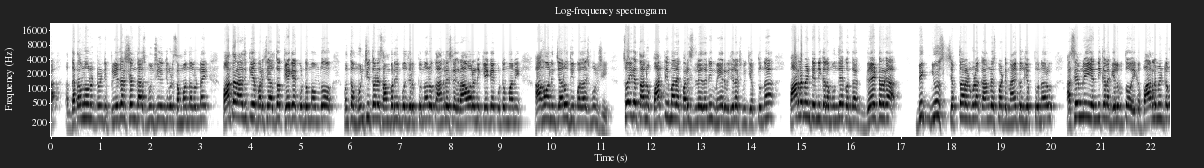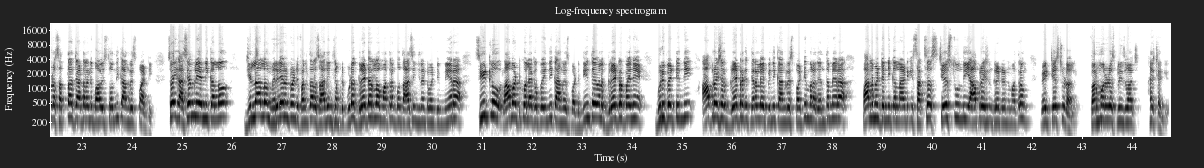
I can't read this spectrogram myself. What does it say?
గతంలో ఉన్నటువంటి ప్రియదర్శన్ దాస్ మున్షి నుంచి కూడా సంబంధాలు ఉన్నాయి. పాత రాజకీయ పరిచయాలతో కేకే కుటుంబంలో కొంత మున్షితోనే సంప్రదింపులు జరుపుతున్నారు. కాంగ్రెస్లోకి రావాలని కేకే కుటుంబాన్ని ఆహ్వానించారు దీపదాస్ మున్షి. సో ఇక తాను పార్టీ మారే పరిస్థితి లేదని మేయర్ విజయలక్ష్మి చెప్తున్నా. పార్లమెంట్ ఎన్నికల ముందే కొంత గ్రేటర్గా బిగ్ న్యూస్ చెప్తారని కూడా కాంగ్రెస్ పార్టీ నాయకులు చెప్తున్నారు. అసెంబ్లీ ఎన్నికల గెలుపుతో ఇక పార్లమెంట్లో కూడా సత్తా చాటాలని భావిస్తోంది కాంగ్రెస్ పార్టీ. సో ఇక అసెంబ్లీ ఎన్నికల్లో జిల్లాల్లో మెరుగైనటువంటి ఫలితాలు సాధించినప్పటికీ కూడా గ్రేటర్లో మాత్రం కొంత ఆశించినటువంటి మేర సీట్లు రాబట్టుకోలేకపోయింది కాంగ్రెస్ పార్టీ. దీంతో ఇవాళ గ్రేటర్ పైనే గురి పెట్టింది. ఆపరేషన్ గ్రేటర్కి తెరలేపింది కాంగ్రెస్ పార్టీ. మరి అది ఎంత మేర పార్లమెంట్ ఎన్నికల నాటికి సక్సెస్ చేస్తుంది ఆపరేషన్ గ్రేటర్ అని మాత్రం వెయిట్ చేసి చూడాలి. For more videos please watch. Hash thank you.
